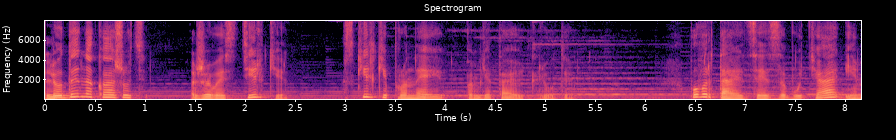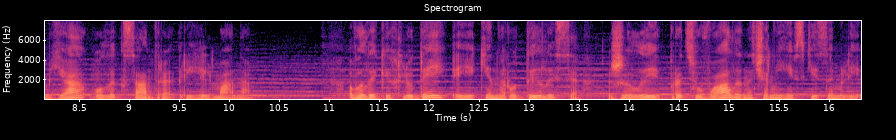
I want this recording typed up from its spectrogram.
Людина, кажуть, живе стільки, скільки про неї пам'ятають люди. Повертається із забуття ім'я Олександра Рігельмана, великих людей, які народилися, жили, працювали на Чернігівській землі.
